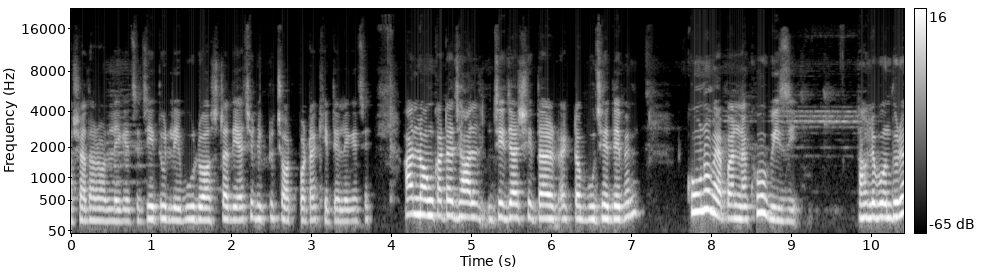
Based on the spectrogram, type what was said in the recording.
অসাধারণ লেগেছে। যেহেতু লেবুর রসটা দেওয়া ছিল, একটু চটপটা খেতে লেগেছে। আর লঙ্কাটা ঝাল, যে যা সে তার একটা বুঝে দেবেন। কোনো ব্যাপার না, খুব ইজি তাহলে বন্ধুরা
